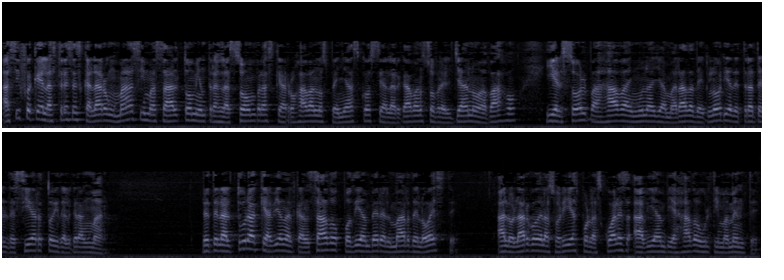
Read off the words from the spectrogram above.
Así fue que las tres escalaron más y más alto mientras las sombras que arrojaban los peñascos se alargaban sobre el llano abajo y el sol bajaba en una llamarada de gloria detrás del desierto y del gran mar. Desde la altura que habían alcanzado podían ver el mar del oeste, a lo largo de las orillas por las cuales habían viajado últimamente.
